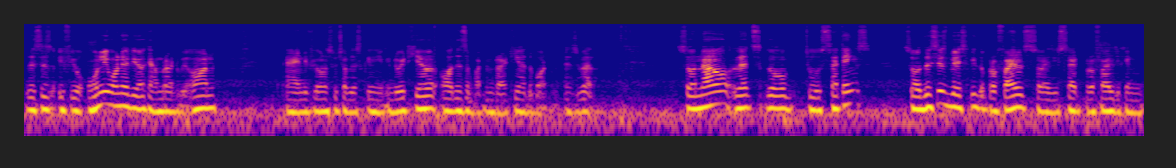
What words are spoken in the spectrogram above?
This is if you only want your rear camera to be on. And if you want to switch off the screen you can do it here. Or there's a button right here at the bottom as well. So now let's go to settings. So this is basically the profiles. So as you said profiles you can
